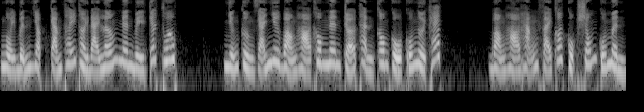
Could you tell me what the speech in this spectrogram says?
Ngụy Bỉnh Dập cảm thấy thời đại lớn nên bị kết thúc. Những cường giả như bọn họ không nên trở thành công cụ của người khác. Bọn họ hẳn phải có cuộc sống của mình.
